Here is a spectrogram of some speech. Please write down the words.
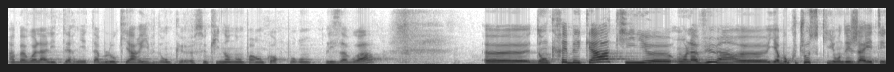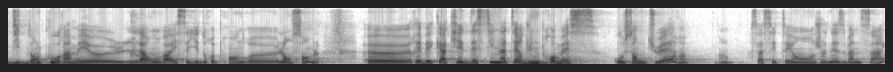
ah ben voilà, les derniers tableaux qui arrivent, donc ceux qui n'en ont pas encore pourront les avoir. donc Rebecca, qui, on l'a vu, hein, il y a beaucoup de choses qui ont déjà été dites dans le cours, hein, mais là on va essayer de reprendre l'ensemble. Rebecca, qui est destinataire d'une promesse au sanctuaire, ça c'était en Genèse 25,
